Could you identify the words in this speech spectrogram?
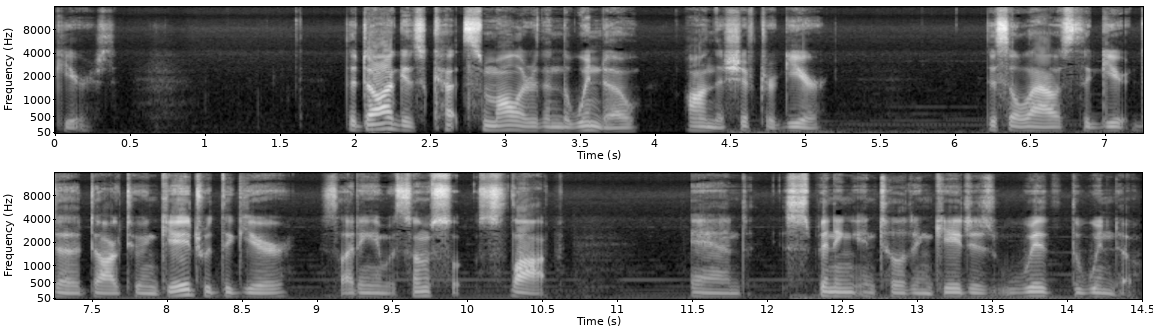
gears. The dog is cut smaller than the window on the shifter gear. This allows the, gear, the dog to engage with the gear, sliding in with some slop, and spinning until it engages with the window.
